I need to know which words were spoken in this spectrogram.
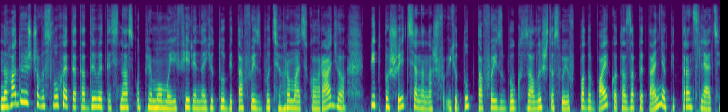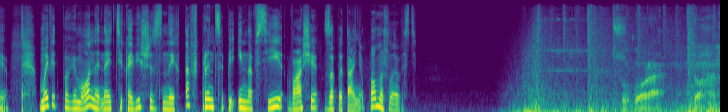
Нагадую, що ви слухаєте та дивитесь нас у прямому ефірі на Ютубі та Фейсбуці громадського радіо. Підпишіться на наш Ютуб та Фейсбук, залиште свою вподобайку та запитання під трансляцією. Ми відповімо на найцікавіші з них та, в принципі, і на всі ваші запитання по можливості. Сувора догана.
